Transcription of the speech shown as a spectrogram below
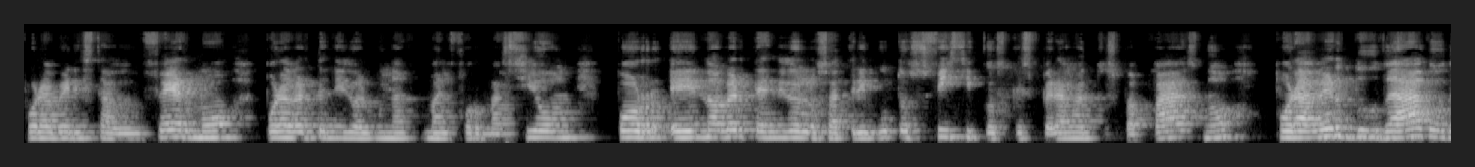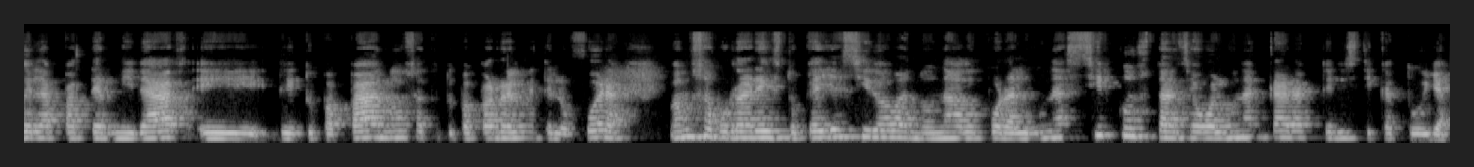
por haber estado enfermo, por haber tenido alguna malformación, por eh, no haber tenido los atributos físicos que esperaban tus papás, ¿no? Por haber dudado de la paternidad eh, de tu papá, ¿no? O sea, que tu papá realmente lo fuera. Vamos a borrar esto, que haya sido abandonado por alguna circunstancia o alguna característica tuya.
